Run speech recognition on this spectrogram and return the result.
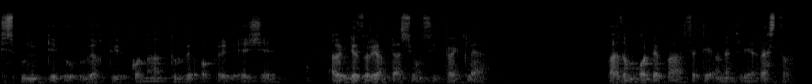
disponibilités et ouvertures qu'on a trouvées auprès du SG, avec des orientations aussi très claires. Par exemple, au départ, c'était un atelier restreint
